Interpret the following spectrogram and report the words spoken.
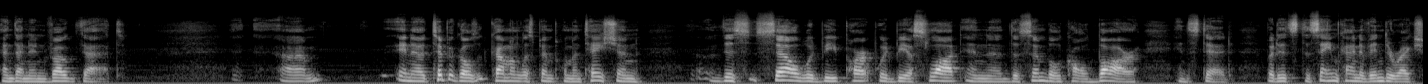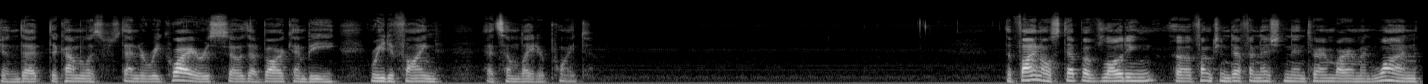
and then invoke that. Um, in a typical Common Lisp implementation, this cell would be part would be a slot in the, the symbol called bar instead. But it's the same kind of indirection that the Common Lisp standard requires so that bar can be redefined at some later point. The final step of loading uh, function definition into environment 1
